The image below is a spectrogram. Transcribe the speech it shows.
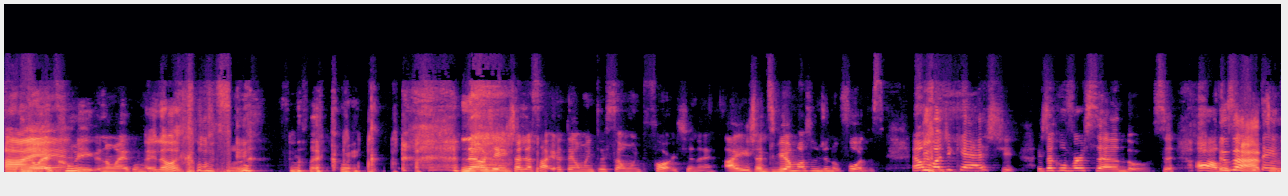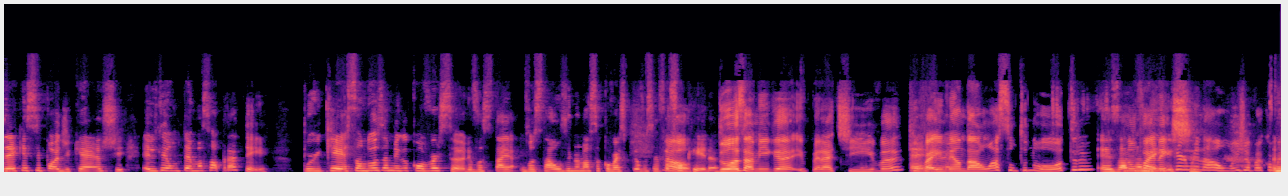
Ah, não é? é? comigo, não é comigo. Não é com você. Não é comigo. Não, gente, olha só, eu tenho uma intuição muito forte, né? Aí, já desvia a assunto de novo, foda-se. É um podcast, a gente tá conversando. Ó, você Exato. entender que esse podcast, ele tem um tema só pra ter. Porque são duas amigas conversando e você tá, você tá ouvindo a nossa conversa porque você é Não, fofoqueira. duas amigas imperativas que É. vai emendar um assunto no outro. Exatamente. Não vai nem terminar um e já vai começar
